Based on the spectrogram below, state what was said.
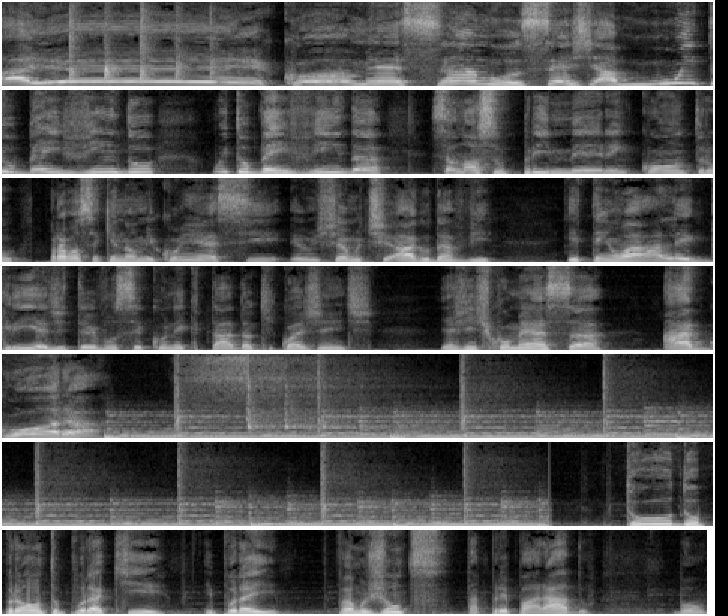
Aê! Começamos! Seja muito bem-vindo, muito bem-vinda. Esse é o nosso primeiro encontro. Para você que não me conhece, eu me chamo Thiago Davi e tenho a alegria de ter você conectado aqui com a gente. E a gente começa agora! Tudo pronto por aqui e por aí. Vamos juntos? Tá preparado? Bom,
